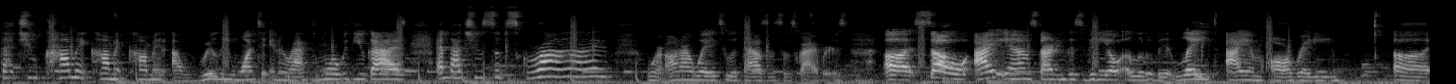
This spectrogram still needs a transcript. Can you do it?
that you comment, comment, comment. I really want to interact more with you guys, and that you subscribe. We're on our way to a thousand subscribers. Uh, so I am starting this video a little bit late. I am already uh,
